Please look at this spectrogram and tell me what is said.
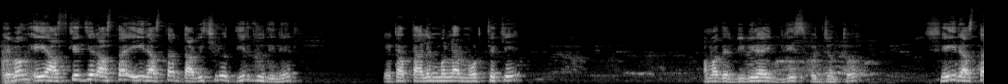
এবং এই আজকের যে রাস্তা, এই রাস্তার দাবি ছিল দীর্ঘদিনের। এটা তালেম মোল্লার মোড় থেকে আমাদের বিবিরাই ব্রিজ পর্যন্ত। সেই রাস্তা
